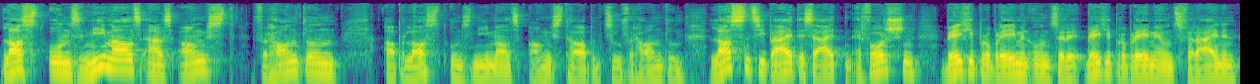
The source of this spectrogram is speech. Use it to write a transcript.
lasst uns niemals aus Angst verhandeln, aber lasst uns niemals Angst haben zu verhandeln. Lassen Sie beide Seiten erforschen, welche Probleme, unsere, welche Probleme uns vereinen,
